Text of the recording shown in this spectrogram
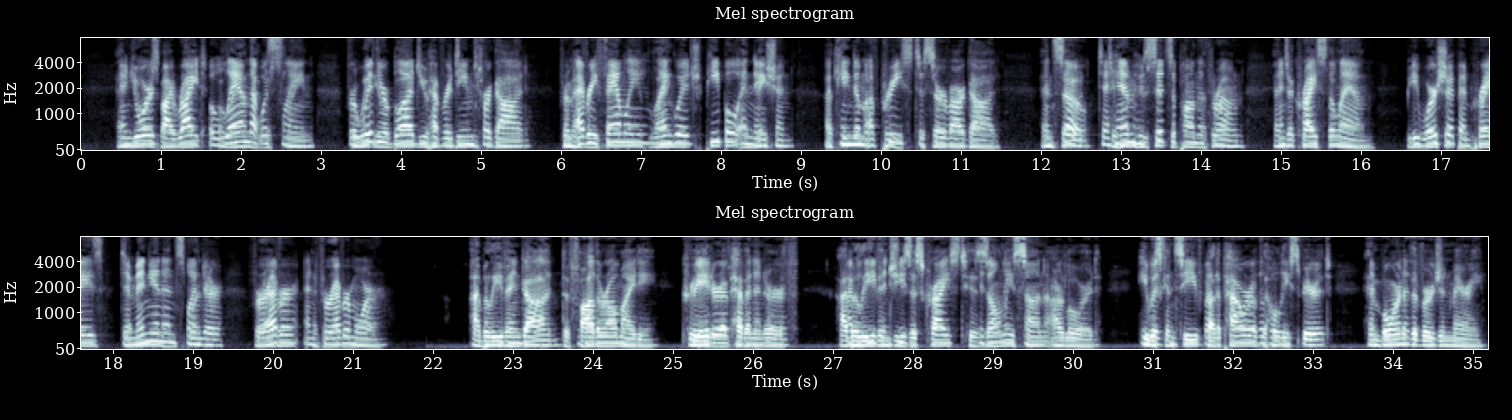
and yours by right, O Lamb that was slain, for with your blood you have redeemed for God, from every family, language, people, and nation, a kingdom of priests to serve our God. And so, to him who sits upon the throne, and to Christ the Lamb, be worship and praise, dominion and splendor, forever and forevermore. I believe in God, the Father Almighty, creator of heaven and earth I believe in Jesus Christ, his only Son, our Lord. He was conceived by the power of the Holy Spirit and born of the Virgin Mary.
